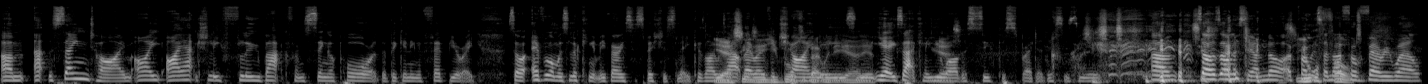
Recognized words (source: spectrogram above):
Um, at the same time, I, I actually flew back from Singapore at the beginning of February. So everyone was looking at me very suspiciously because I was yeah, out there over Chinese. Yeah, exactly. You are the super spreader. This is you. um, so I was honestly, I'm not. I it's promise. I know I feel very well.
